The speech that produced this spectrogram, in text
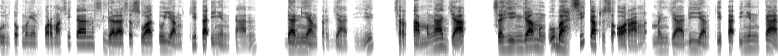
untuk menginformasikan segala sesuatu yang kita inginkan dan yang terjadi, serta mengajak sehingga mengubah sikap seseorang menjadi yang kita inginkan.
